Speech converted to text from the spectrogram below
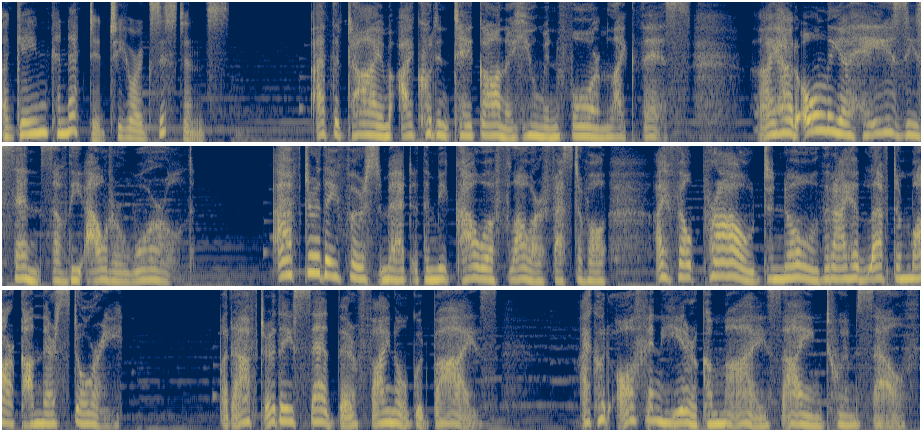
a game connected to your existence. At the time, I couldn't take on a human form like this. I had only a hazy sense of the outer world. After they first met at the Mikawa Flower Festival, I felt proud to know that I had left a mark on their story. But after they said their final goodbyes, I could often hear Kamai sighing to himself.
